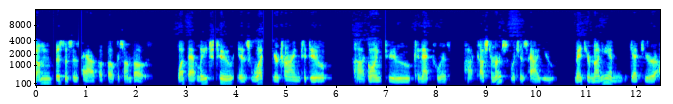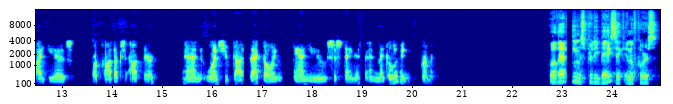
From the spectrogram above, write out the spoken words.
Some businesses have a focus on both. What that leads to is what you're trying to do, uh, going to connect with uh, customers, which is how you make your money and get your ideas or products out there. And once you've got that going, can you sustain it and make a living from it? Well, that seems pretty basic. And of course,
